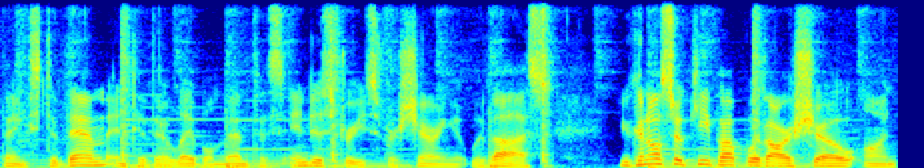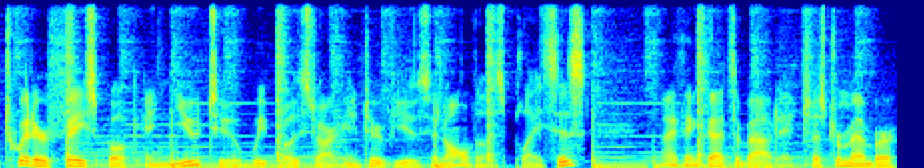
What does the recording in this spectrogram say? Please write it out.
Thanks to them and to their label Memphis Industries for sharing it with us. You can also keep up with our show on Twitter, Facebook, and YouTube. We post our interviews in all those places. I think that's about it. Just remember,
